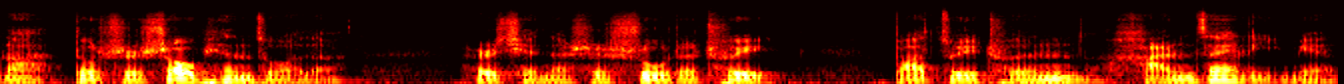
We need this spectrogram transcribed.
呢都是烧片做的，而且呢是竖着吹，把嘴唇含在里面。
